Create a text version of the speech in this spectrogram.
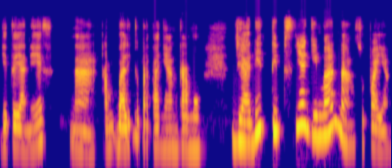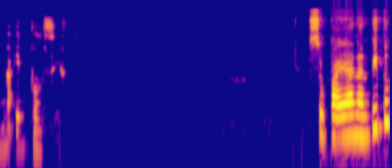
Gitu ya, Nis. Nah, kam balik ke pertanyaan kamu. Jadi tipsnya gimana supaya nggak impulsif? Supaya nanti tuh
